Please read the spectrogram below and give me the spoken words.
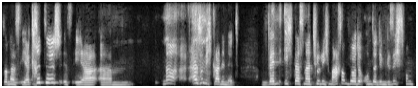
sondern ist eher kritisch, ist eher, ähm, na, also nicht gerade nett. Wenn ich das natürlich machen würde unter dem Gesichtspunkt,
